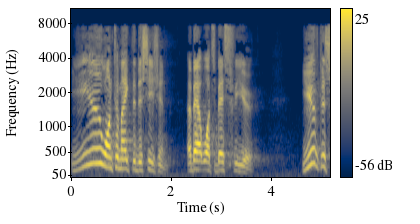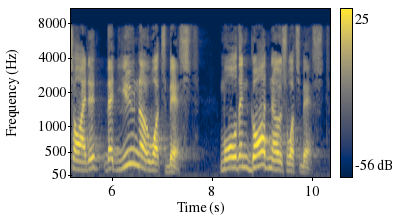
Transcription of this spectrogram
You want to make the decision about what's best for you. You've decided that you know what's best more than God knows what's best.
